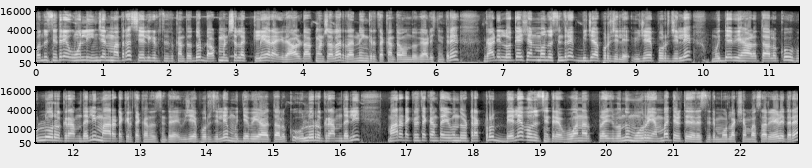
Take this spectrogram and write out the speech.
ಬಂದು ಸ್ನೇಹಿತರೆ ಓನ್ಲಿ ಇಂಜನ್ ಮಾತ್ರ ಸೇಲ್ಗೆ ಇರ್ತಕ್ಕಂಥದ್ದು ಡಾಕ್ಯುಮೆಂಟ್ಸ್ ಎಲ್ಲ ಕ್ಲಿಯರ್ ಆಗಿದೆ. ಆಲ್ ಡಾಕ್ಯುಮೆಂಟ್ಸ್ ಎಲ್ಲ ರನ್ನಿಂಗ್ ಇರತಕ್ಕಂಥ ಒಂದು ಗಾಡಿ ಸ್ನೇಹಿತರೆ. ಗಾಡಿ ಲೊಕೇಶನ್ ಬಂದು ಸ್ನೇಹಿತರೆ, ಬಿಜಾಪುರ ಜಿಲ್ಲೆ. ವಿಜಯಪುರ ಜಿಲ್ಲೆ, ಮುದ್ದೆಬಿಹಾಳ ತಾಲೂಕು, ಹುಲ್ಲೂರು ಗ್ರಾಮದಲ್ಲಿ ಮಾರಾಟಕ್ಕೆ ಇರ್ತಕ್ಕಂಥದ್ದು ಸ್ನೇಹಿತರೆ. ವಿಜಯಪುರ ಜಿಲ್ಲೆ, ಮುದ್ದೆಬಿಹಾಳ ತಾಲೂಕು, ಹುಲ್ಲೂರು ಗ್ರಾಮದಲ್ಲಿ ಮಾರಾಟಕ್ಕೆ ಇರ್ತಕ್ಕಂಥ ಈ ಒಂದು ಟ್ರ್ಯಾಕ್ಟರ್ ಬೆಲೆ ಬಂದು ಸ್ನೇಹಿತರೆ ಓನರ್ ಪ್ರೈಸ್ ಬಂದು ಮೂರು ಎಂಬತ್ತು ಹೇಳ್ತಿದ್ದಾರೆ ಸ್ನೇಹಿತರೆ. ಮೂರು ಲಕ್ಷ ಎಂಬತ್ತು ಸಾವಿರ ಹೇಳಿದ್ದಾರೆ.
